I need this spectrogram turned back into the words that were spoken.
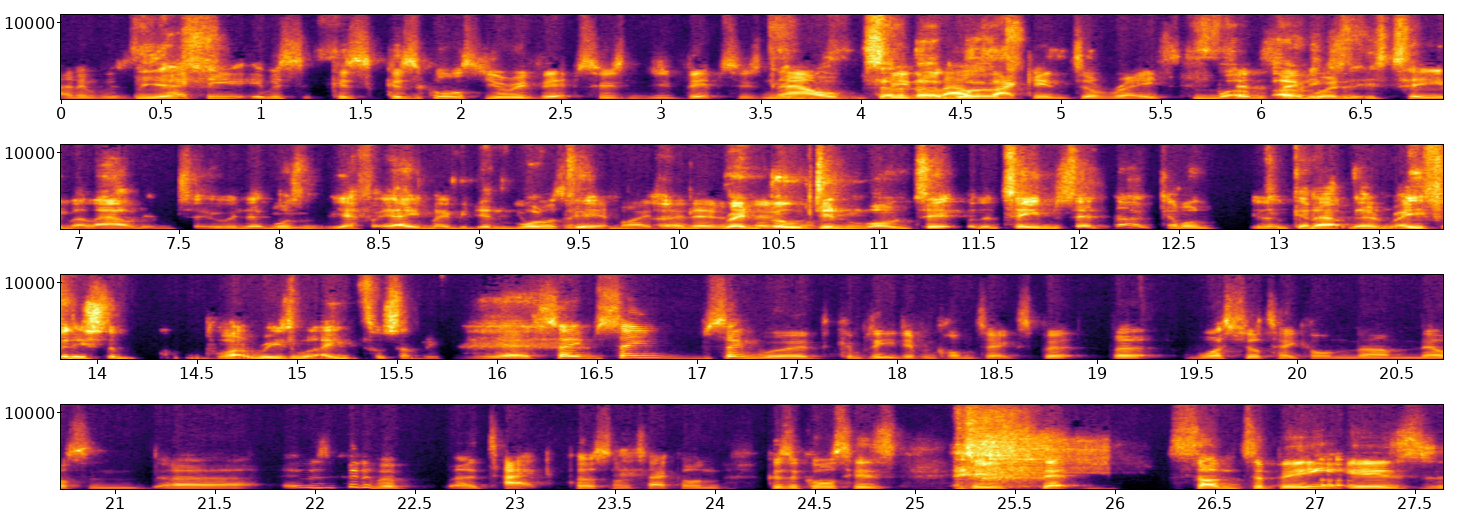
and it was yes. actually it was because because of course Jüri Vips, who's Vips, who's now been allowed word. back into race, well, said the same word. His team allowed him to, and it wasn't the FAA maybe didn't it want it. FIA, they, Red Bull didn't want it, but the team said no, come on, you know, get out there. He finished a quite reasonable eighth or something. Yeah, same same same word, completely different context. But but what's your take on um, Nelson? Uh, it was a bit of a attack, personal attack on because of course his his. Son to be uh, is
